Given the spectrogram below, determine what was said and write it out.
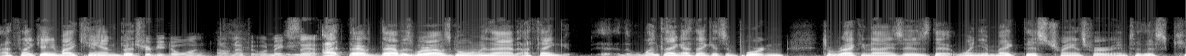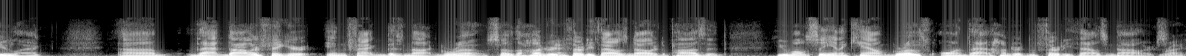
I think anybody can, can, but contribute to one. I don't know if it would make sense. I, that that was where I was Um, going with that. I think uh, the one thing I think is important to recognize is that when you make this transfer into this QLAC, uh, that dollar figure in fact does not grow. So the hundred and thirty thousand dollar deposit, you won't see an account growth on that hundred and thirty thousand dollars. Right.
